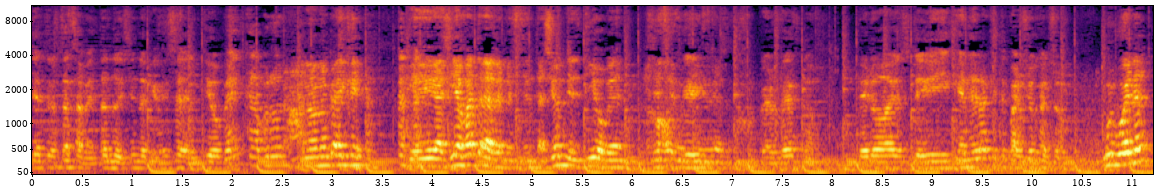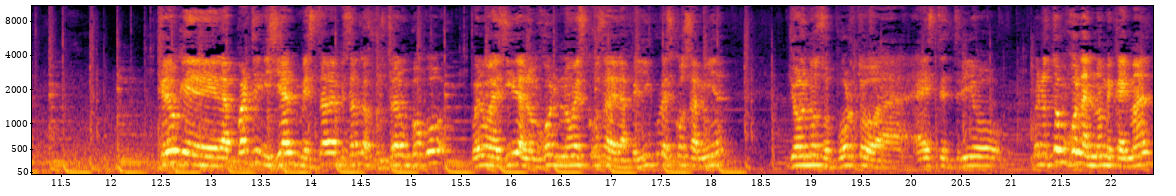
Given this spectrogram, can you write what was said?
ya te lo estás aventando diciendo que es el tío Ben, cabrón. No, no, nunca dije que hacía falta la representación del tío Ben en ese perfecto. Pero, este, en general, ¿qué te pareció, Calzo? Muy buena. Creo que la parte inicial me estaba empezando a frustrar un poco. Vuelvo a decir, a lo mejor no es cosa de la película, es cosa mía. Yo no soporto a, a este trío. Bueno, Tom Holland no me cae mal,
